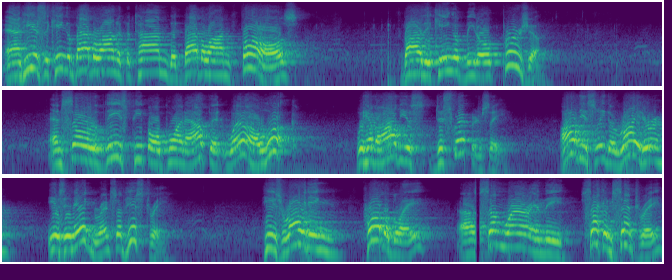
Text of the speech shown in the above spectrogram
And he is the king of Babylon at the time that Babylon falls by the king of Medo Persia. And so these people point out that, well, look, we have an obvious discrepancy. Obviously, the writer is in ignorance of history. He's writing probably uh, somewhere in the second century,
